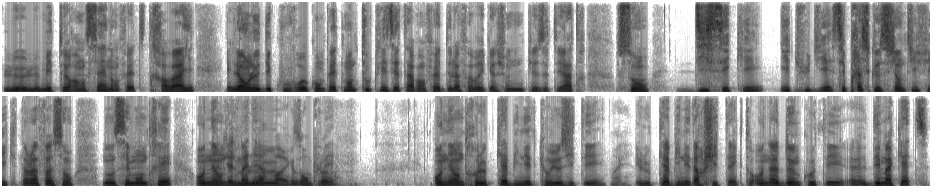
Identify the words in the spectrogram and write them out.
le, le, metteur en scène en fait travaille. Et là, on le découvre complètement. Toutes les étapes en fait de la fabrication d'une pièce de théâtre sont disséquer, étudier. C'est presque scientifique dans la façon dont c'est montré. On est de quelle manière, par exemple? On est entre le cabinet de curiosité et le cabinet d'architecte. On a d'un côté euh, des maquettes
